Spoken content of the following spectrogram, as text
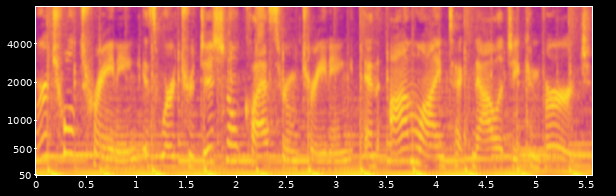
Virtual training is where traditional classroom training and online technology converge.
